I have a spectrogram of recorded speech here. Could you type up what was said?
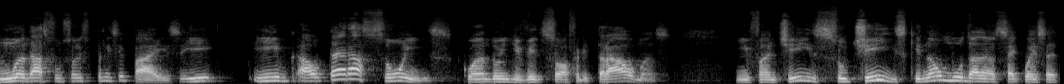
Uma das funções principais. E, e alterações quando o indivíduo sofre traumas infantis, sutis, que não mudam a sequência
